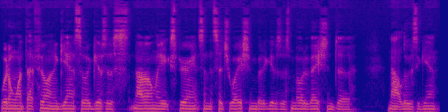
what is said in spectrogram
We don't want that feeling again, so it gives us not only experience in the situation, but it gives us motivation to not lose again.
